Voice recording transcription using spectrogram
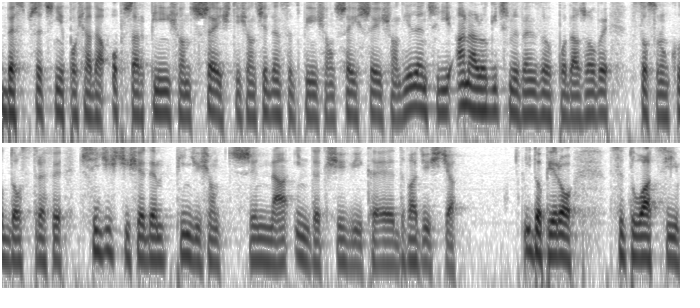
bezsprzecznie posiada obszar 56, 1756-61, czyli analogiczny węzeł podażowy w stosunku do strefy 37,53 na indeksie WIG20. I dopiero w sytuacji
